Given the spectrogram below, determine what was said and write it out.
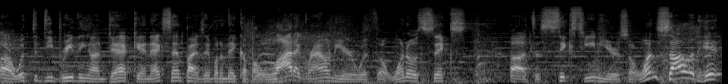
uh, with the deep breathing on deck, and ExSenpai is able to make up a lot of ground here with a 106 uh, to 16 here. So one solid hit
